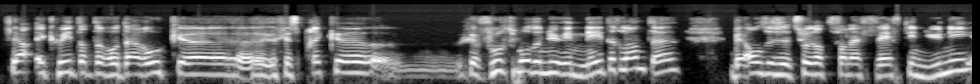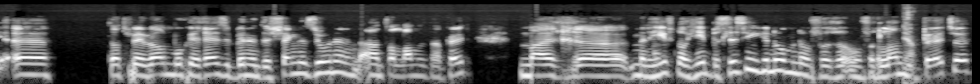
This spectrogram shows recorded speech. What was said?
Ja, ik weet dat er daar ook uh, gesprekken gevoerd worden nu in Nederland. Hè. Bij ons is het zo dat vanaf 15 juni uh, dat wij wel mogen reizen binnen de Schengenzone, een aantal landen daarbuiten. Maar uh, men heeft nog geen beslissing genomen over, over landen Ja. buiten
